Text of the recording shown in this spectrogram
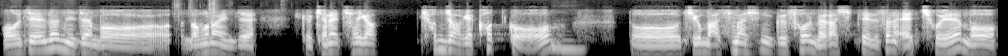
어제는 이제 뭐 너무나 이제 그 견해 차이가 현저하게 컸고 음. 또 지금 말씀하신 그 서울 메가시티에 대해서는 애초에 뭐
